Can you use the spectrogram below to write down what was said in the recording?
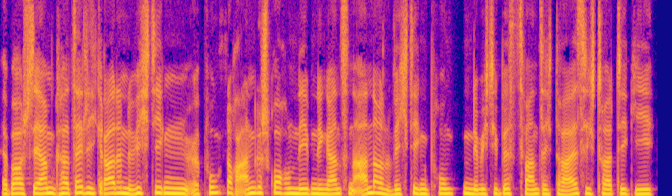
Herr Bausch, Sie haben tatsächlich gerade einen wichtigen äh, Punkt noch angesprochen, neben den ganzen anderen wichtigen Punkten, nämlich die bis 2030-Strategie,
